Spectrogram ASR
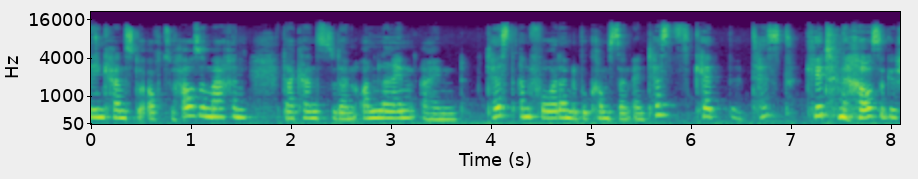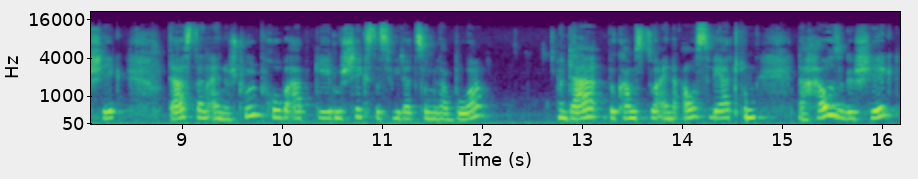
Den kannst du auch zu Hause machen. Da kannst du dann online einen Test anfordern. Du bekommst dann ein Testkit, Testkit nach Hause geschickt, darfst dann eine Stuhlprobe abgeben, schickst es wieder zum Labor. Und da bekommst du eine Auswertung nach Hause geschickt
